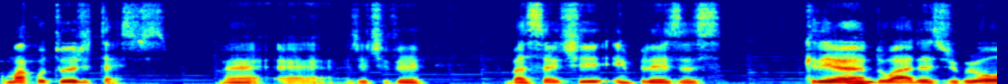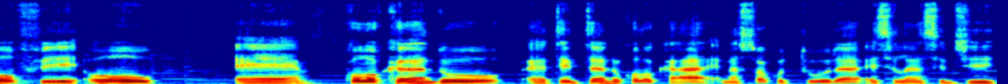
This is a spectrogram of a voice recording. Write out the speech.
uma cultura de testes. Né? É, a gente vê bastante empresas criando áreas de growth ou é, colocando, é, tentando colocar na sua cultura esse lance de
